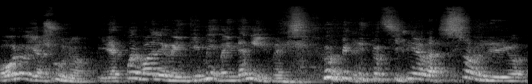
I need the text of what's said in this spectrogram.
oro y ayuno, y después vale 20 mil, me dice, no tiene razón, le digo.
